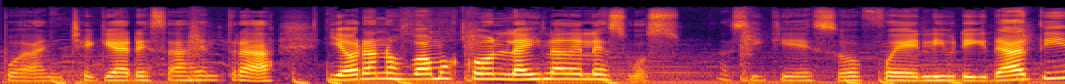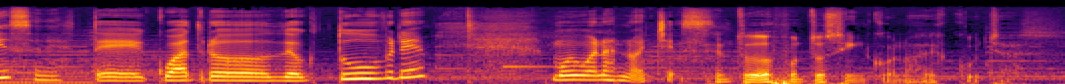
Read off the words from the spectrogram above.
puedan chequear esas entradas. Y ahora nos vamos con la isla de Lesbos. Así que eso fue libre y gratis en este 4 de octubre. Muy buenas noches. 102.5 nos escuchas.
